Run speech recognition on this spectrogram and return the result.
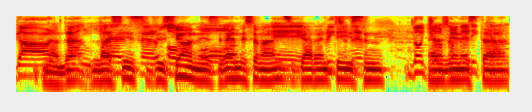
nada. Las instituciones venezolanas eh, garantizan not el bienestar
